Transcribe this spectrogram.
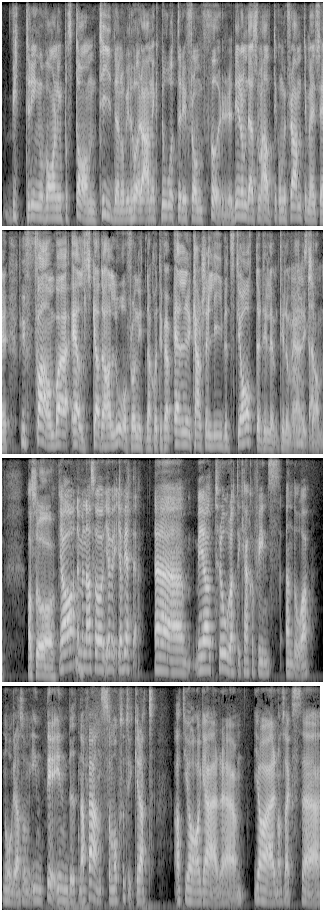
vittring och varning på stan-tiden och vill höra anekdoter ifrån förr. Det är de där som alltid kommer fram till mig och säger Fy fan vad jag älskade Hallå från 1975. Eller kanske Livets Teater till, till och med. Det. liksom. Alltså, Ja, nej men alltså jag, jag vet det. Eh, men jag tror att det kanske finns ändå några som inte är inbitna fans som också tycker att, att jag är, eh, jag är någon slags eh,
